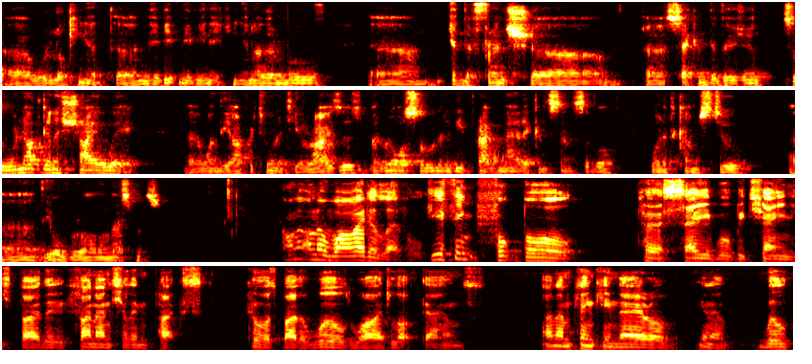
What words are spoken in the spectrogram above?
Uh, we're looking at uh, maybe maybe making another move um, in the French uh, uh second division. So we're not going to shy away uh, when the opportunity arises, but we're also going to be pragmatic and sensible when it comes to the overall investments. On, on a wider level, do you think football per se will be changed by the financial impacts caused by the worldwide lockdowns? And I'm thinking there of, you know, will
